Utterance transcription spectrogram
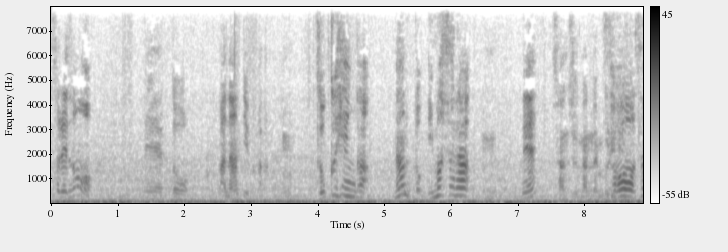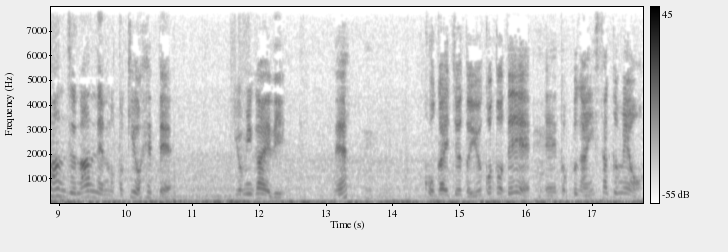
うん。それのあなんていうのかな。うん。続編がなんと今更うん。ね？三十何年ぶりに。そう30何年の時を経てよみがえりね公開中ということで「うん。えートップガン」1作目を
